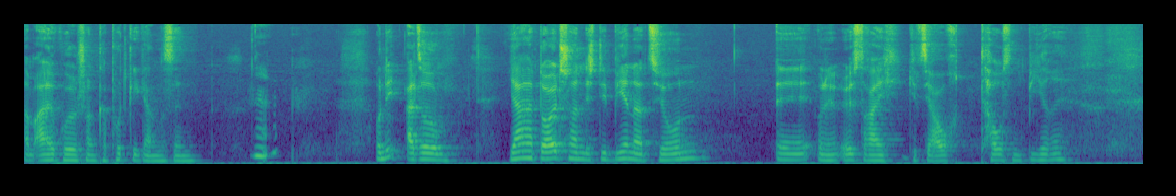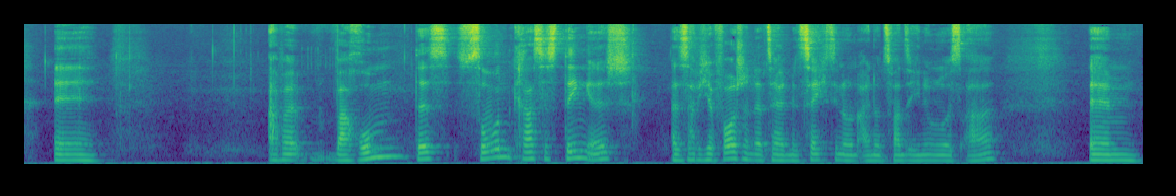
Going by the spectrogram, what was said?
am Alkohol schon kaputt gegangen sind. Ja. Und ich, also, ja, Deutschland ist die Biernation äh, und in Österreich gibt es ja auch tausend Biere. Äh, aber warum das so ein krasses Ding ist, also das habe ich ja vorher schon erzählt mit 16 und 21 in den USA, ähm,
